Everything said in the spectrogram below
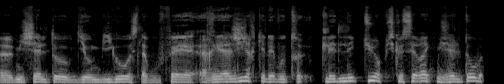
euh, Michel Taube, Guillaume Bigot, cela vous fait réagir. Quelle est votre clé de lecture? Puisque c'est vrai que Michel Taube,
